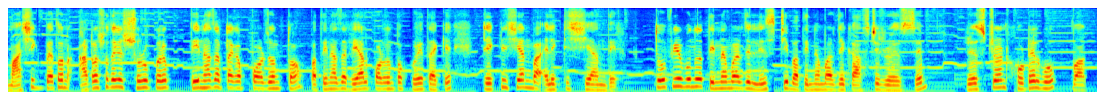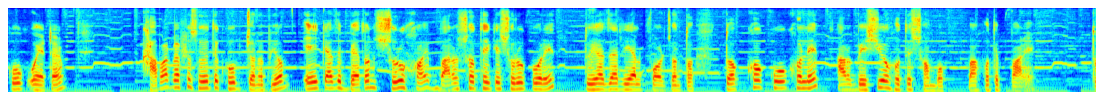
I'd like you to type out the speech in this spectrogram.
মাসিক বেতন আঠারোশো থেকে শুরু করে তিন হাজার টাকা পর্যন্ত বা তিন হাজার রিয়াল পর্যন্ত হয়ে থাকে টেকনিশিয়ান বা ইলেকট্রিশিয়ানদের তো প্রিয় বন্ধুরা, তিন নম্বর যে লিস্টটি বা তিন নম্বর যে কাজটি রয়েছে রেস্টুরেন্ট হোটেল বুক বা কুক ওয়েটার খাবার ব্যবসা সৌদিতে খুব জনপ্রিয়। এই কাজে বেতন শুরু হয় বারোশো থেকে শুরু করে দুই হাজার রিয়াল পর্যন্ত। দক্ষ কুক হলে আরও বেশিও হতে সম্ভব বা হতে পারে। তো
